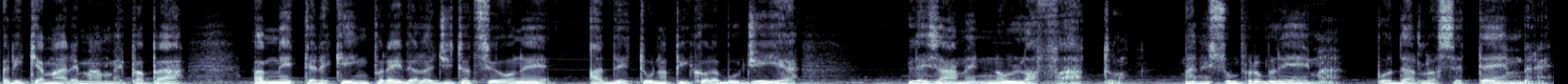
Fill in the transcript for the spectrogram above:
richiamare mamma e papà, ammettere che in preda all'agitazione ha detto una piccola bugia. L'esame non l'ha fatto, ma nessun problema, può darlo a settembre.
